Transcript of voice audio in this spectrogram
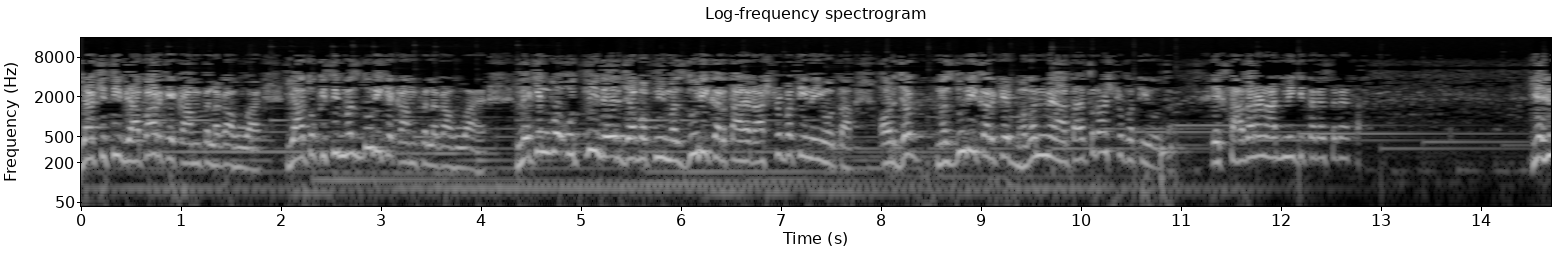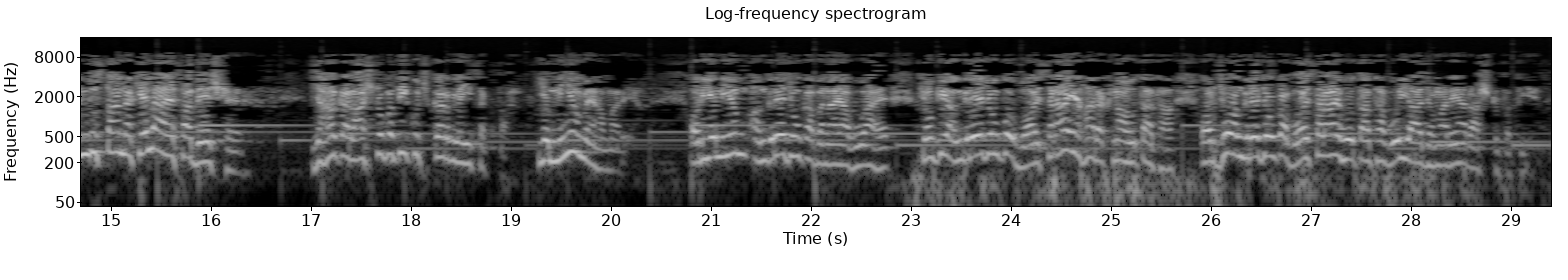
या किसी व्यापार के काम पे लगा हुआ है, या तो किसी मजदूरी के काम पे लगा हुआ है। लेकिन वो उतनी देर जब अपनी मजदूरी करता है, राष्ट्रपति नहीं होता, और जब मजदूरी करके भवन में आता है तो राष्ट्रपति होता है। एक साधारण आदमी की तरह से रहता है। ये हिंदुस्तान अकेला ऐसा देश है जहाँ का राष्ट्रपति कुछ कर नहीं सकता। ये नियम है हमारे यहाँ। और ये नियम अंग्रेज़ों का बनाया हुआ है, क्योंकि अंग्रेज़ों को वॉयसराय यहाँ रखना होता था, और जो अंग्रेज़ों का वॉयसराय होता था, वही आज हमारे यहाँ राष्ट्रपति है।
